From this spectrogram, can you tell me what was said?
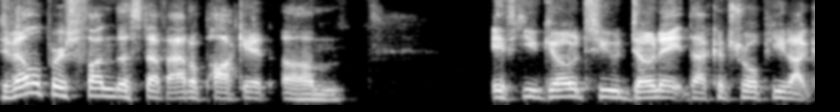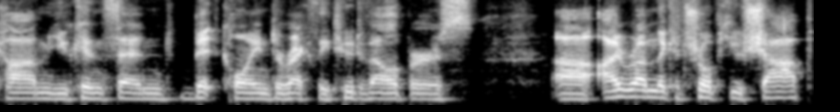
developers fund the stuff out of pocket. Um, if you go to donate.controlpew.com, you can send Bitcoin directly to developers. Uh, I run the Control Pew shop.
